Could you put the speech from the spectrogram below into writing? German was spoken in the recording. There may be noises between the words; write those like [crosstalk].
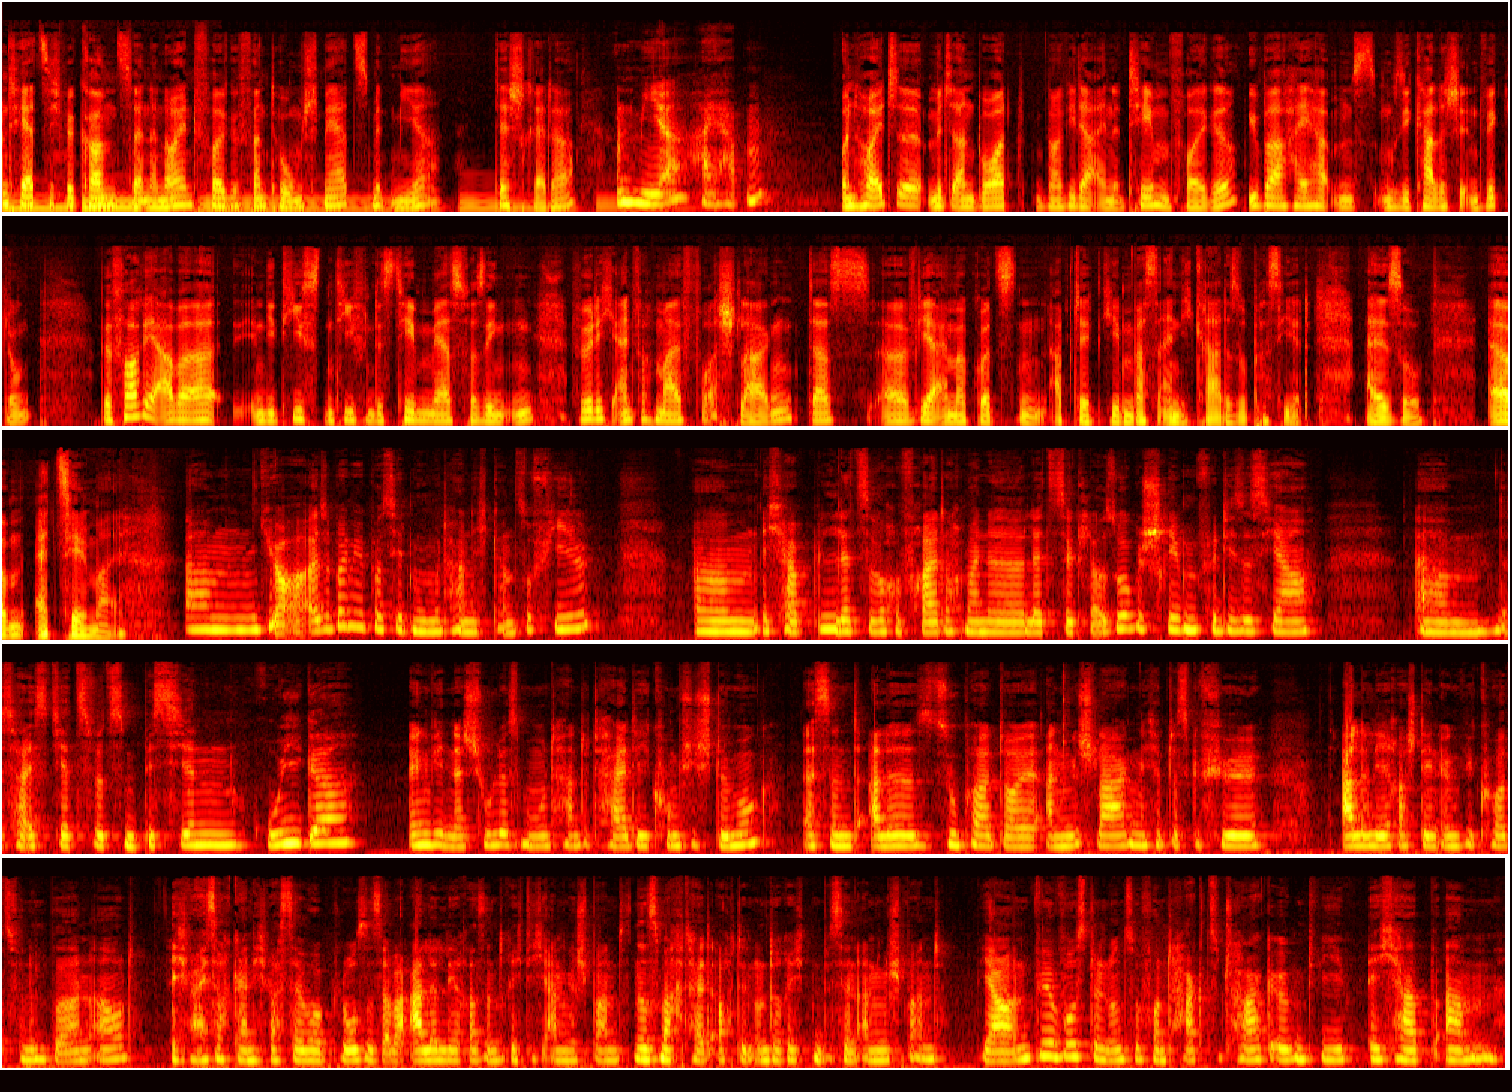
Und herzlich willkommen zu einer neuen Folge Phantomschmerz mit mir, der Schredder. Und mir, Hi Happen. Und heute mit an Bord mal wieder eine Themenfolge über Hi Happens musikalische Entwicklung. Bevor wir aber in die tiefsten Tiefen des Themenmeers versinken, würde ich einfach mal vorschlagen, dass äh, wir einmal kurz ein Update geben, was eigentlich gerade so passiert. Also, ähm, erzähl mal. Ähm, ja, also bei mir passiert momentan nicht ganz so viel. Ähm, ich habe letzte Woche Freitag meine letzte Klausur geschrieben für dieses Jahr. Ähm, das heißt, jetzt wird es ein bisschen ruhiger. Irgendwie in der Schule ist momentan total die komische Stimmung. Es sind alle super doll angeschlagen. Ich habe das Gefühl, alle Lehrer stehen irgendwie kurz vor einem Burnout. Ich weiß auch gar nicht, was da überhaupt los ist, aber alle Lehrer sind richtig angespannt. Und das macht halt auch den Unterricht ein bisschen angespannt. Ja, und wir wursteln uns so von Tag zu Tag irgendwie. Ich habe am. Ähm,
